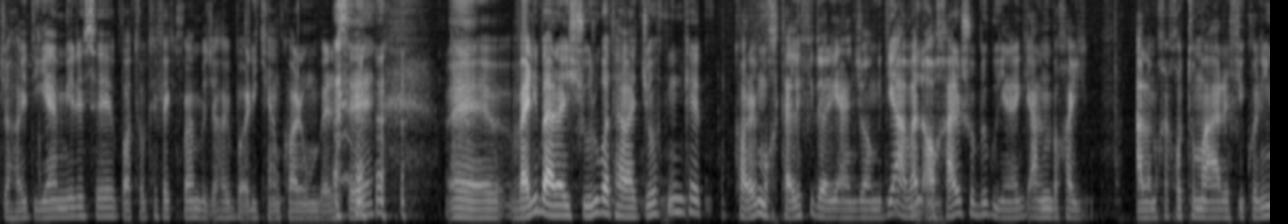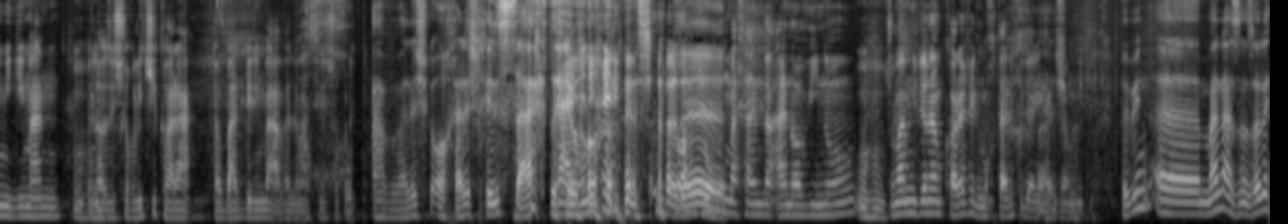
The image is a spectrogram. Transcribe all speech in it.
جاهای دیگه هم می‌رسه. با تو که فکر کنم به جاهای باریک هم کارمون برسه. ولی برای شروع با توجه به که کارهای مختلفی داری انجام میدی اول آخرش رو بگو. یعنی اگه الان بخوای الان می‌خوای خودتو معرفی کنی میگی من به لحاظ شغلی چی کارم؟ تا بعد بریم به اول مسیر شغل. اولش که آخرش خیلی سخته. یعنی خیلی آره. مثلا عناوینو چون من می‌دونم کارهای خیلی مختلفی داری انجام میدی. ببین من از نظر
